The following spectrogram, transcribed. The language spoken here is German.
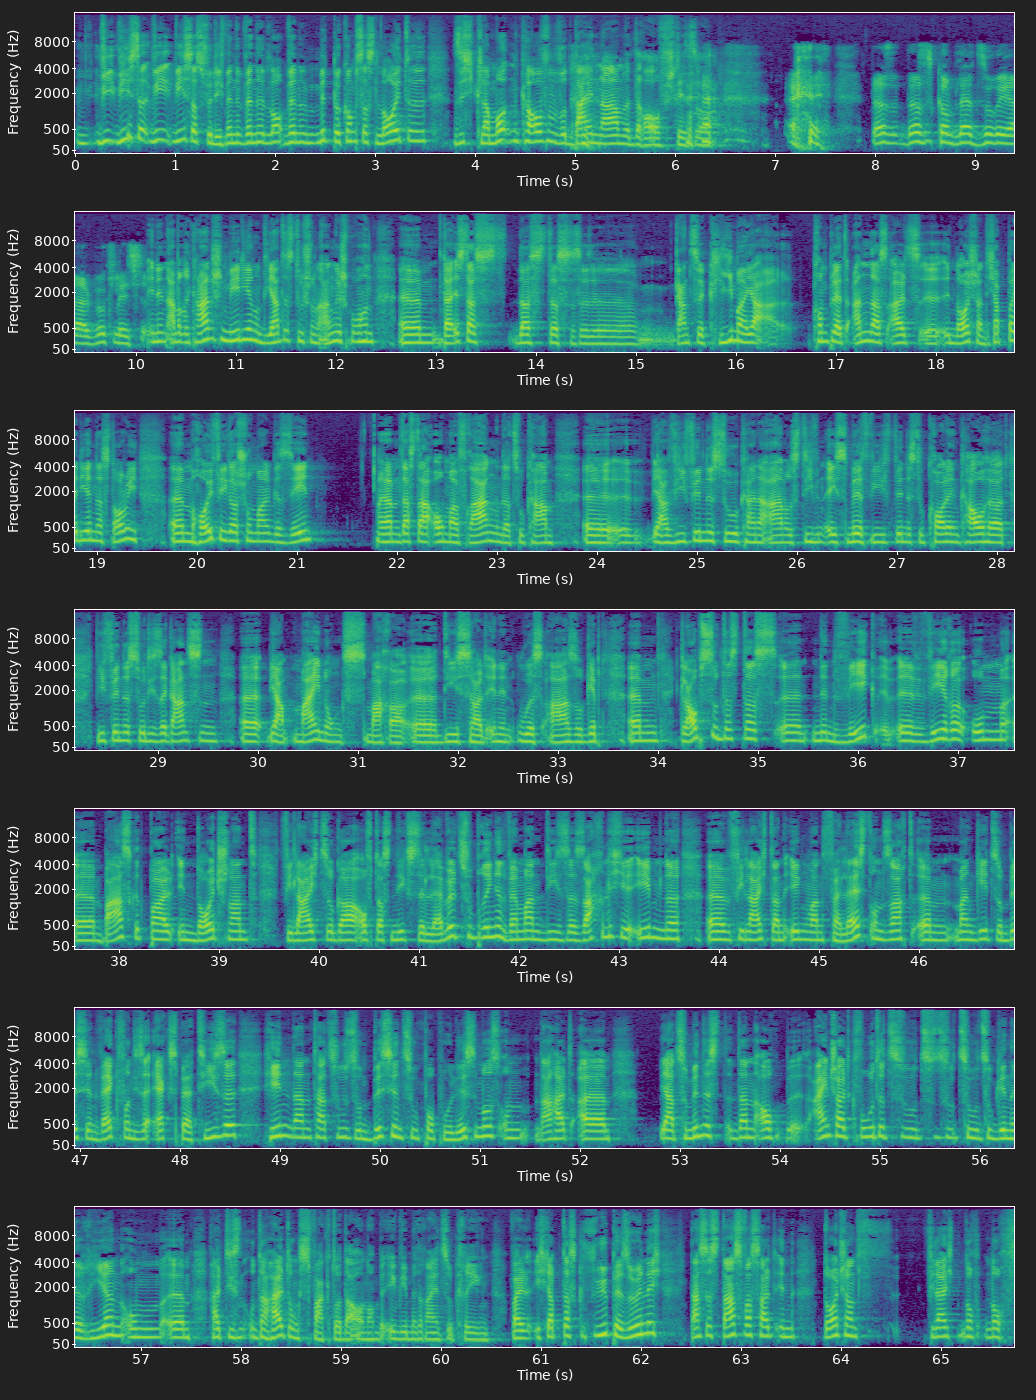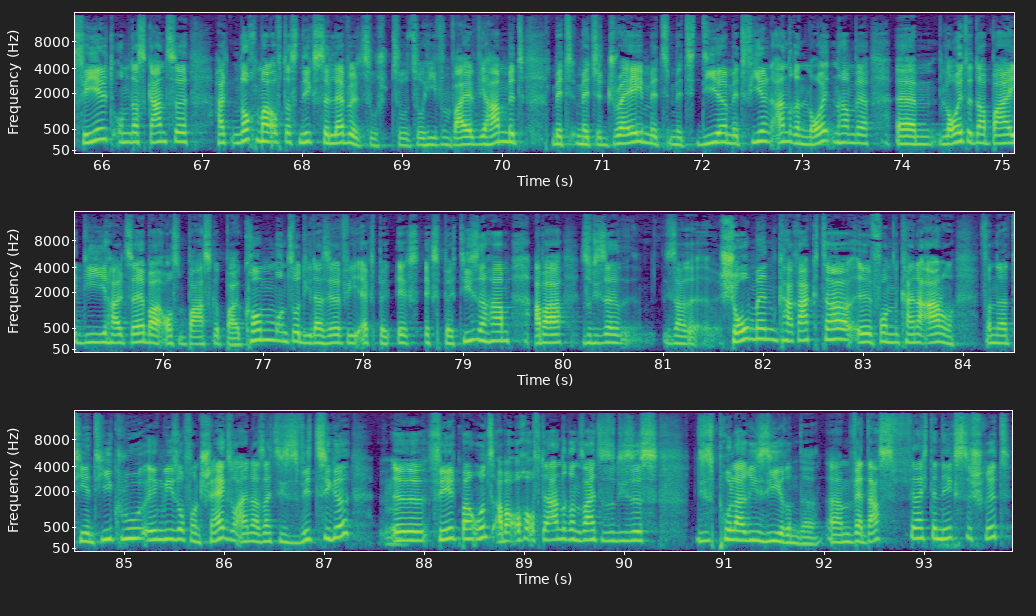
wie, wie, ist das, wie, wie ist das für dich, wenn du, wenn, du, wenn du mitbekommst, dass Leute sich Klamotten kaufen, wo dein Name draufsteht? So? Das, das ist komplett surreal, wirklich. In den amerikanischen Medien, und die hattest du schon angesprochen, ähm, da ist das, das, das äh, ganze Klima ja komplett anders als äh, in Deutschland. Ich habe bei dir in der Story ähm, häufiger schon mal gesehen, ähm, dass da auch mal Fragen dazu kamen, äh, ja, wie findest du, keine Ahnung, Stephen A. Smith, wie findest du Colin Cowherd, wie findest du diese ganzen, äh, ja, Meinungsmacher, äh, die es halt in den USA so gibt. Ähm, glaubst du, dass das äh, ein Weg äh, wäre, um äh, Basketball in Deutschland vielleicht sogar auf das nächste Level zu bringen, wenn man diese sachliche Ebene äh, vielleicht dann irgendwann verlässt und sagt, ähm, man geht so ein bisschen weg von dieser Expertise hin dann dazu so ein bisschen zu Populismus und halt äh, ja zumindest dann auch äh, Einschaltquote zu, zu, zu, zu generieren, um ähm, halt diesen Unterhaltungsfaktor da auch noch irgendwie mit reinzukriegen. Weil ich habe das Gefühl persönlich, das ist das, was halt in Deutschland vielleicht noch, noch fehlt, um das Ganze halt noch mal auf das nächste Level zu, zu, zu hieven, weil wir haben mit, mit, mit Dre, mit, mit dir, mit vielen anderen Leuten haben wir ähm, Leute dabei, die halt selber aus dem Basketball kommen und so, die da sehr viel Exper Ex Expertise haben, aber so dieser dieser Showman-Charakter äh, von, keine Ahnung, von der TNT-Crew irgendwie so, von Shaq, so einerseits dieses Witzige mhm. äh, fehlt bei uns, aber auch auf der anderen Seite so dieses, dieses Polarisierende. Ähm, Wäre das vielleicht der nächste Schritt?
